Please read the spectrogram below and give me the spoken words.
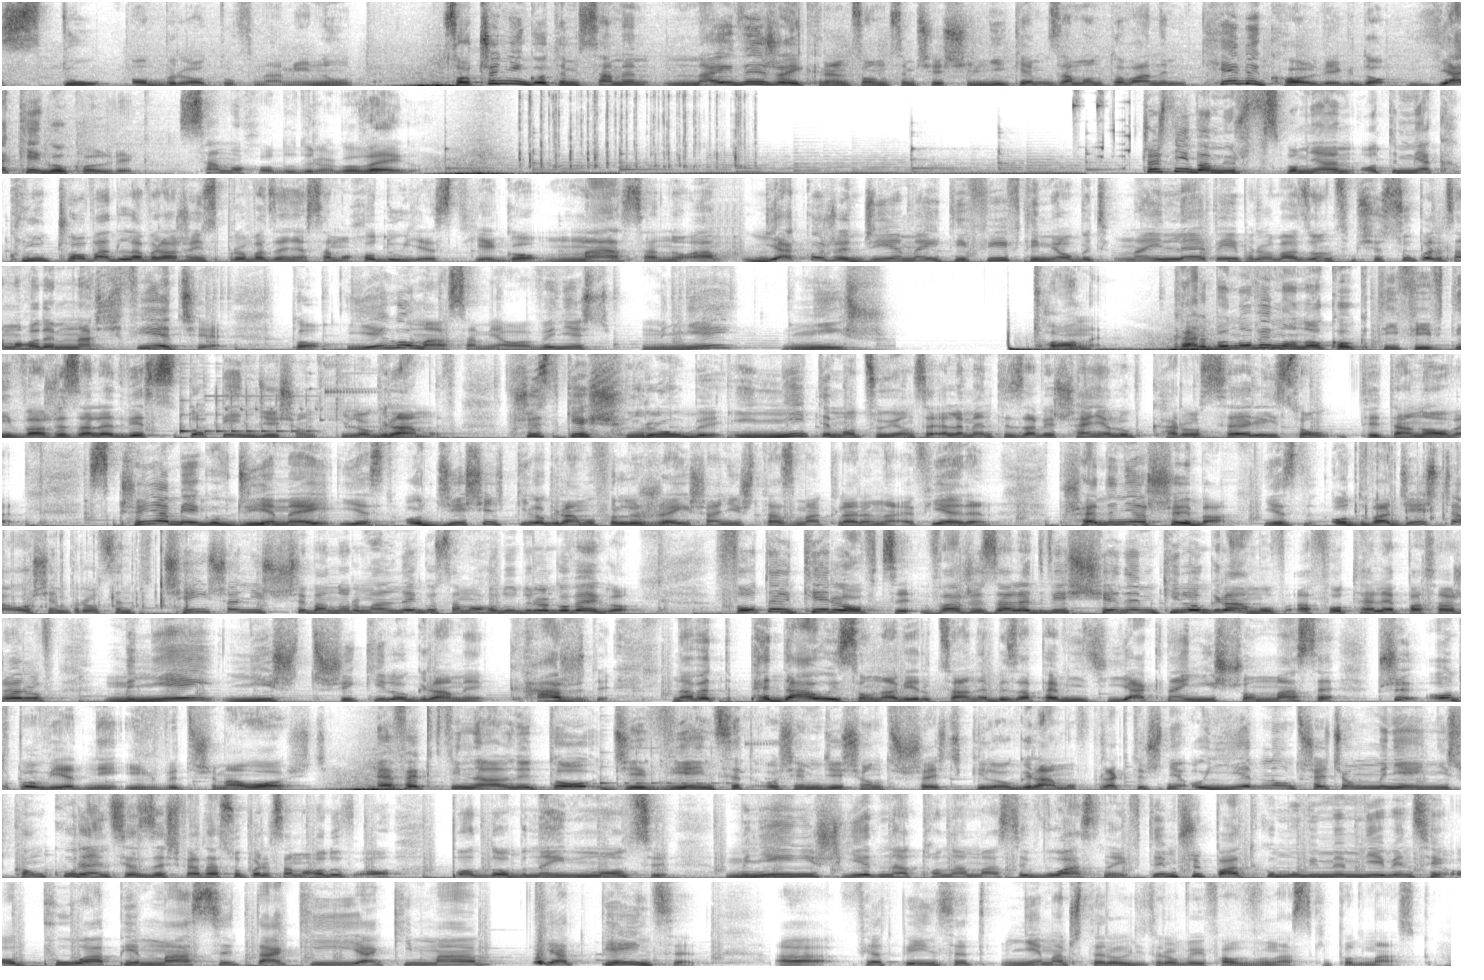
100 obrotów na minutę. Co czyni go tym samym najwyżej kręcącym się silnikiem zamontowanym kiedykolwiek do jakiegokolwiek samochodu drogowego. Wcześniej Wam już wspomniałem o tym, jak kluczowa dla wrażeń z prowadzenia samochodu jest jego masa. No a jako, że GMA T50 miał być najlepiej prowadzącym się super samochodem na świecie, to jego masa miała wynieść mniej niż tonę. Karbonowy monokok T50 waży zaledwie 150 kg. Wszystkie śruby i nity mocujące elementy zawieszenia lub karoserii są tytanowe. Skrzynia biegów GMA jest o 10 kg lżejsza niż ta z McLarena F1. Przednia szyba jest o 28% cieńsza niż szyba normalnego samochodu drogowego. Fotel kierowcy waży zaledwie 7 kg, a fotele pasażerów mniej niż 3 kg każdy. Nawet pedały są nawiercane, by zapewnić jak najniższą masę przy odpowiedniej ich wytrzymałości. Efekt finalny to 986 kg, praktycznie o 1 trzecią mniej niż konkurencja ze świata super samochodów o podobnej mocy. Mniej niż 1 tona masy własnej. W tym przypadku mówimy mniej więcej o pułapie masy taki, jaki ma Fiat 500. A Fiat 500 nie ma 4-litrowej V12 pod maską.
